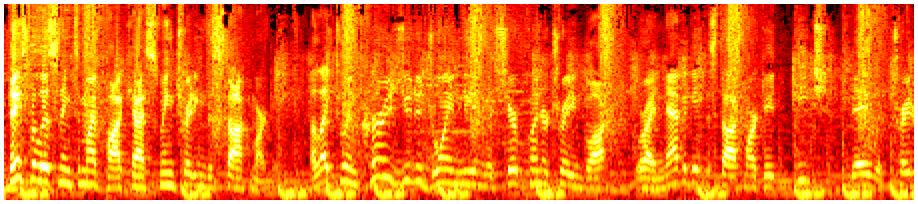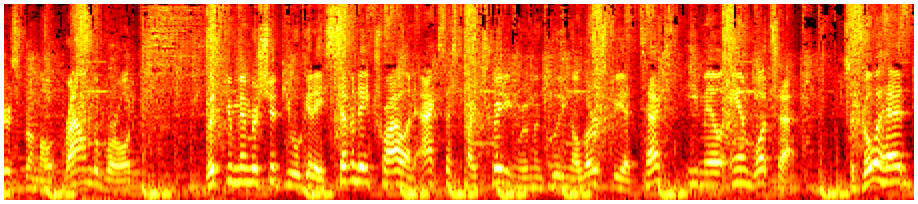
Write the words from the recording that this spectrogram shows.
Thanks for listening to my podcast, Swing Trading the Stock Market. I'd like to encourage you to join me in the Share Planner Trading Block, where I navigate the stock market each day with traders from around the world. With your membership, you will get a seven day trial and access to my trading room, including alerts via text, email, and WhatsApp. So go ahead,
